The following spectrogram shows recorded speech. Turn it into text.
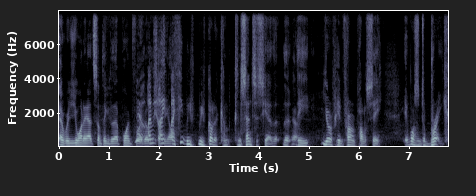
Edward, do you want to add something to that point before I go I to mean, something I, I think we've, we've got a con- consensus here that, that Yeah. the European foreign policy, it wasn't a break,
